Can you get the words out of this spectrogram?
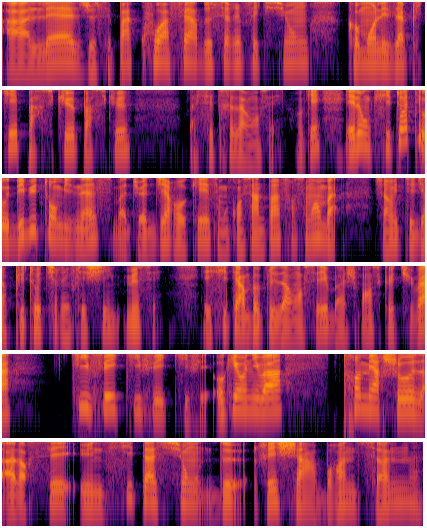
à l'aise, je ne sais pas quoi faire de ces réflexions, comment les appliquer parce que parce que bah, c'est très avancé. ok? Et donc, si toi, tu es au début de ton business, bah, tu vas te dire, OK, ça ne me concerne pas forcément. Bah, j'ai envie de te dire, plutôt tu y réfléchis, mieux c'est. Et si tu es un peu plus avancé, bah, je pense que tu vas kiffer, kiffer, kiffer. OK, on y va. Première chose, alors c'est une citation de Richard Bronson,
